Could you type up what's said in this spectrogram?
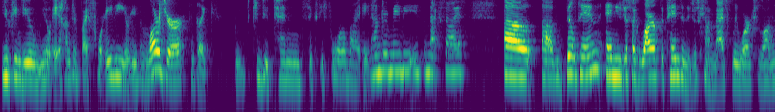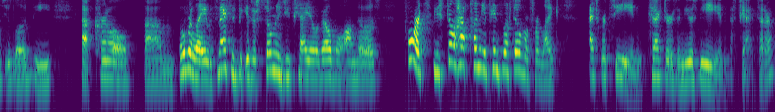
you can do, you know, 800 by 480 or even larger. I think like can do 1064 by 800 maybe is the max size uh, um, built in. And you just like wire up the pins and it just kind of magically works as long as you load the uh, kernel um, overlay. What's nice is because there's so many GPIO available on those ports, you still have plenty of pins left over for like I squared C and connectors and USB and SPI, etc.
